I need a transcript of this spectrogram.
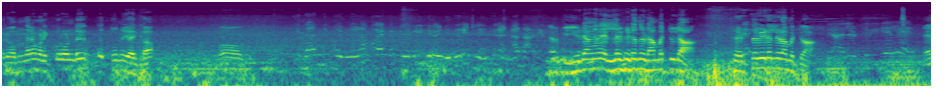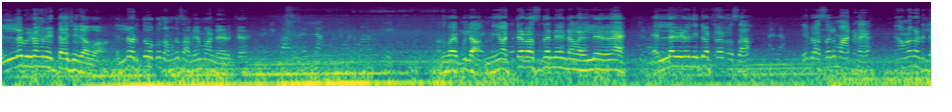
ഒരു ഒന്നര മണിക്കൂർ കൊണ്ട് എത്തുമെന്ന് വിചാരിക്കാം. വീട് അങ്ങനെ എല്ലാ വീടൊന്നും ഇടാൻ പറ്റൂല. എടുത്ത വീടെല്ലാം ഇടാൻ പറ്റുവാ എല്ലാ വീടും അങ്ങനെ ഇട്ടാ ശരിയാവുക. എല്ലാം എടുത്തു നോക്കും നമുക്ക് സമയം വേണ്ടേ എടുക്ക അതൊന്നും കുഴപ്പമില്ല. നീ ഒറ്റ ഡ്രസ്സ് തന്നെ ഉണ്ടാവും എല്ലാ വീടും നിന്റെ ഒറ്റ ഡ്രസ്സാ നീ ഡ്രസ്സെല്ലാം മാറ്റണേ. നമ്മളെ കണ്ടില്ല?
